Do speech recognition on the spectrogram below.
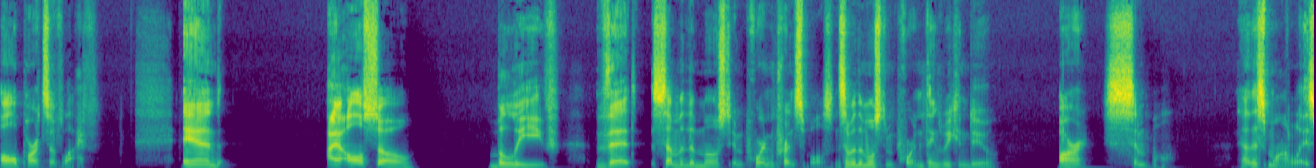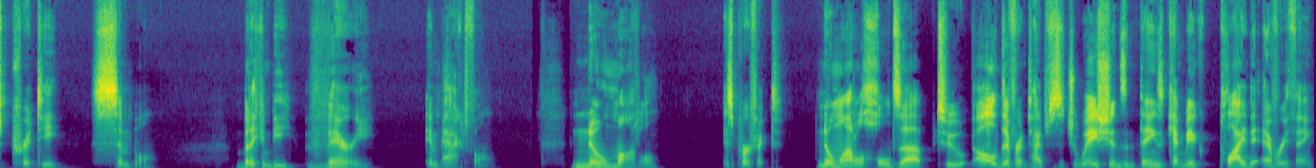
all parts of life. And I also believe that some of the most important principles and some of the most important things we can do are simple. Now, this model is pretty simple, but it can be very impactful. No model is perfect. No model holds up to all different types of situations and things. It can't be applied to everything.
